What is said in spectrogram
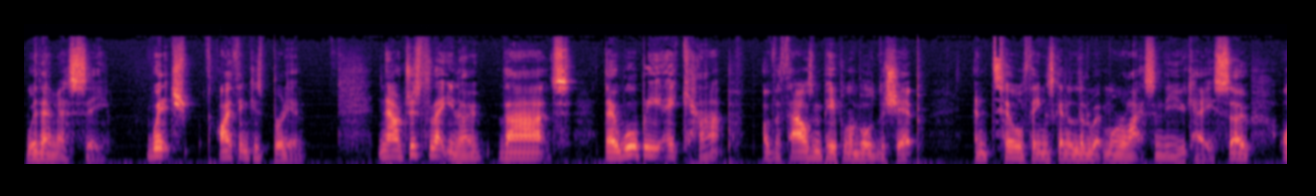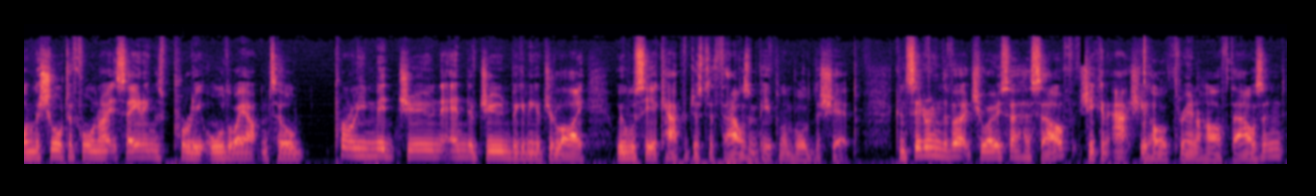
with MSC, which I think is brilliant. Now, just to let you know that there will be a cap of a thousand people on board the ship until things get a little bit more relaxed in the UK. So on the shorter four night sailings, probably all the way up until probably mid-June, end of June, beginning of July, we will see a cap of just a thousand people on board the ship. Considering the Virtuosa herself, she can actually hold three and a half thousand.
